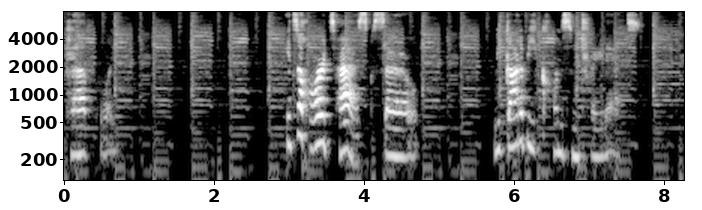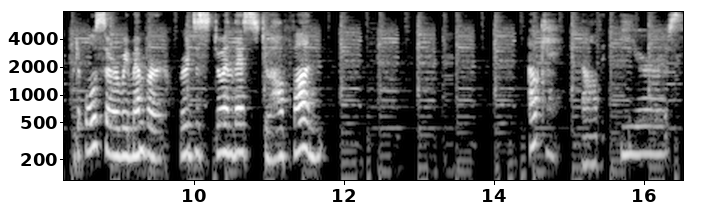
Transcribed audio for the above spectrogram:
Carefully. It's a hard task, so we gotta be concentrated. But also remember, we're just doing this to have fun. Okay, now the ears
